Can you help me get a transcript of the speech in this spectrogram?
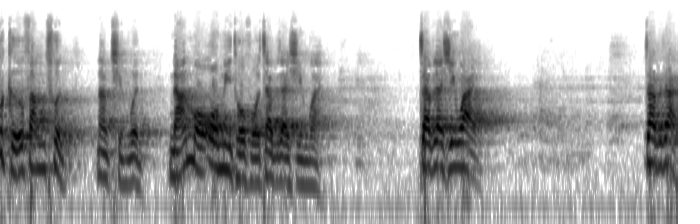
不隔方寸。那请问，南无阿弥陀佛在不在心外？在不在心外？在不在？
